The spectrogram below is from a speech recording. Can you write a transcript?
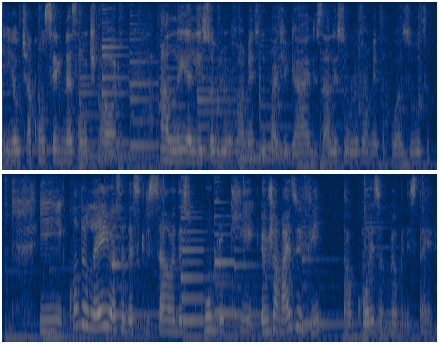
e eu te aconselho nessa última hora a ler ali sobre o avivamento do Pai de Gales, a ler sobre o avivamento da Rua Azusa. E quando eu leio essa descrição, eu descubro que eu jamais vivi tal coisa no meu ministério.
